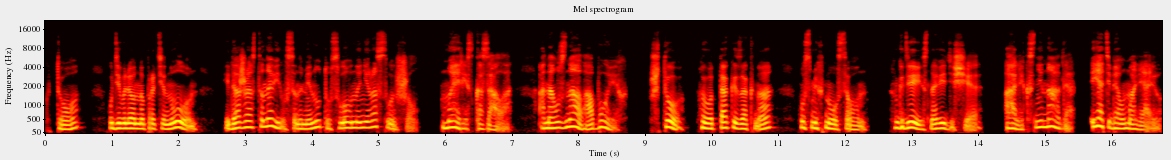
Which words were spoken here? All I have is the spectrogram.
Кто? Удивленно протянул он и даже остановился на минуту, словно не расслышал. Мэри сказала. Она узнала обоих. Что, вот так из окна? Усмехнулся он. Где ясновидящая? Алекс, не надо. Я тебя умоляю.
